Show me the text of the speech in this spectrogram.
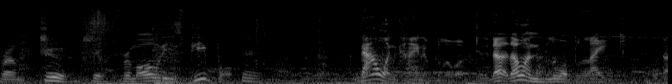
from True, true. from all these people. That one kind of blew up too. That, that one blew up like, uh,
